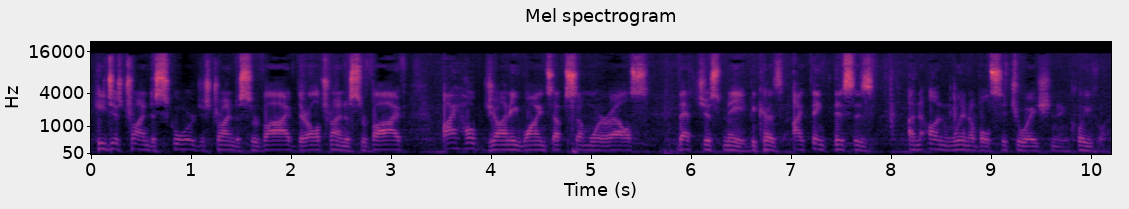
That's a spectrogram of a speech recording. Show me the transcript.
He's just trying to score, just trying to survive. They're all trying to survive. I hope Johnny winds up somewhere else. That's just me because I think this is an unwinnable situation in Cleveland.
